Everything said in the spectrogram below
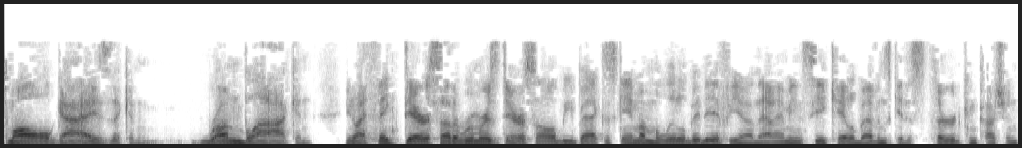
small guys that can run block and You know, I think Darrisaw, the rumor is Darrisaw will be back this game. I'm a little bit iffy on that. I mean, see Caleb Evans get his third concussion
